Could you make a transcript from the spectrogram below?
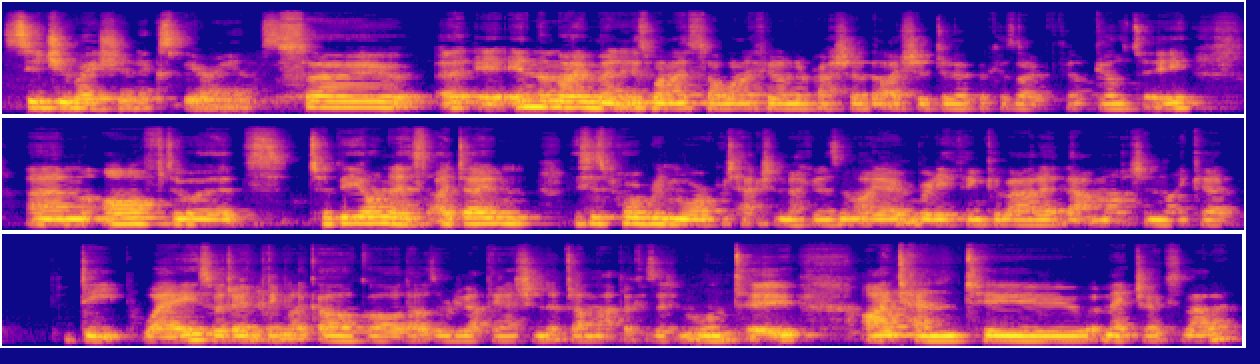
situation experience? So uh, in the moment is when i start when i feel under pressure that i should do it because i feel guilty. Um, afterwards to be honest i don't this is probably more a protection mechanism. I don't really think about it that much in like a deep way. So I don't think like, oh god, that was a really bad thing. I shouldn't have done that because I didn't want to. I tend to make jokes about it.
